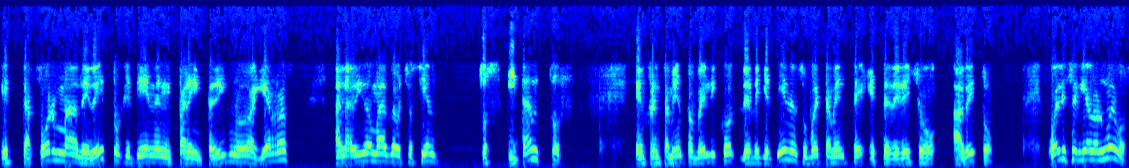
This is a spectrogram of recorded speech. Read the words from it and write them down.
esta forma de veto que tienen para impedir nuevas guerras, han habido más de 800 y tantos enfrentamientos bélicos desde que tienen supuestamente este derecho a veto. ¿Cuáles serían los nuevos?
